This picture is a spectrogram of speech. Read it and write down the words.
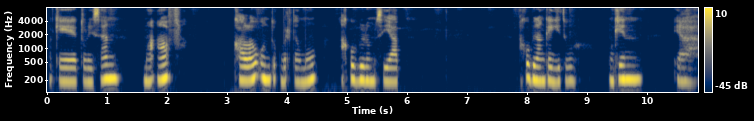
pakai tulisan maaf kalau untuk bertemu aku belum siap. Aku bilang kayak gitu. Mungkin ya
